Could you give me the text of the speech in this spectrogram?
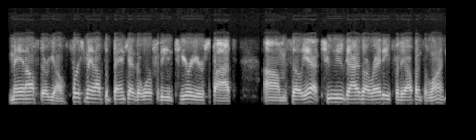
man off the, you know, first man off the bench, as it were, for the interior spots. Um, so yeah, two new guys already for the offensive line.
